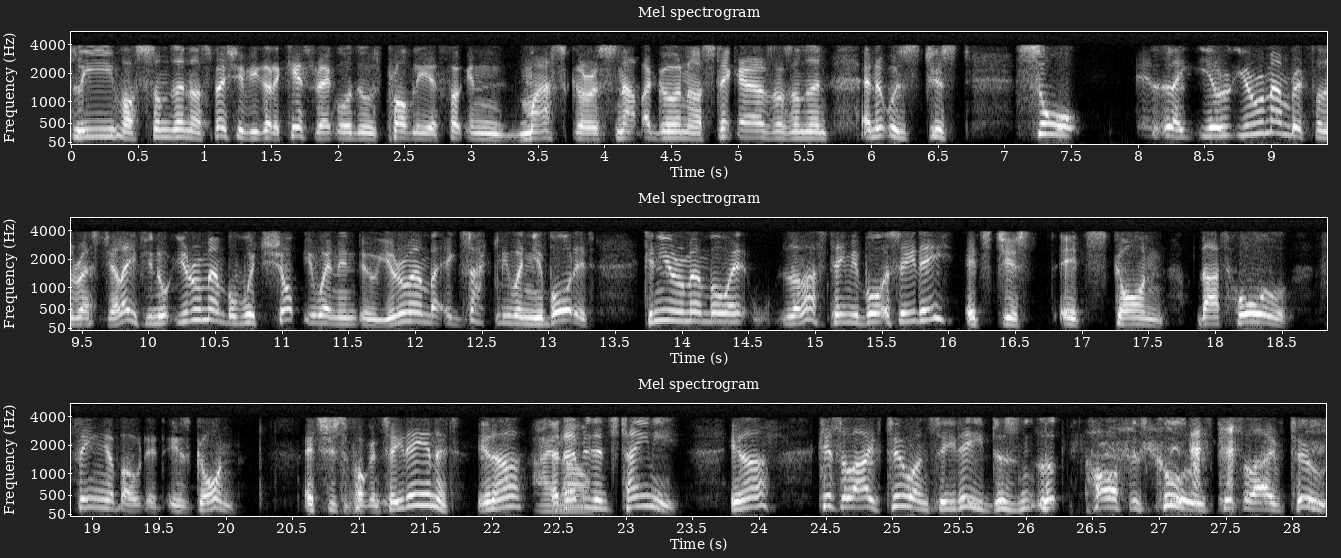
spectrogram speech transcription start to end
sleeve or something, or especially if you got a Kiss record, there was probably a fucking mask or a snapper gun or stickers or something, and it was just so. Like you, you remember it for the rest of your life. You know, you remember which shop you went into. You remember exactly when you bought it. Can you remember when the last time you bought a CD? It's just, it's gone. That whole thing about it is gone. It's just a fucking CD in it, you know, I and know. everything's tiny, you know. Kiss Alive 2 on CD doesn't look half as cool as Kiss Alive 2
